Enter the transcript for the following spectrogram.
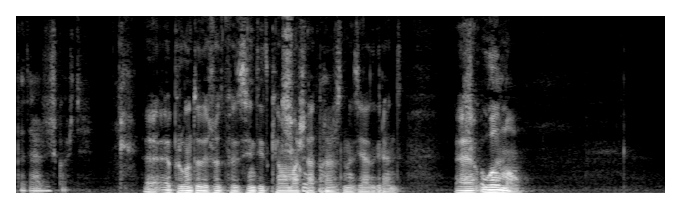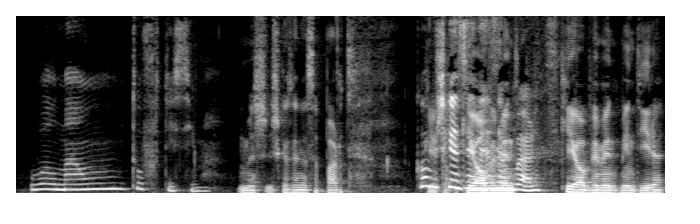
para trás das costas. A pergunta deixou de fazer sentido, que é uma marcha Desculpa. atrás demasiado grande. Ah, o alemão. O alemão, estou fortíssima. Mas esquecendo essa parte, Como é- esquecer que é essa parte? que é obviamente mentira.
